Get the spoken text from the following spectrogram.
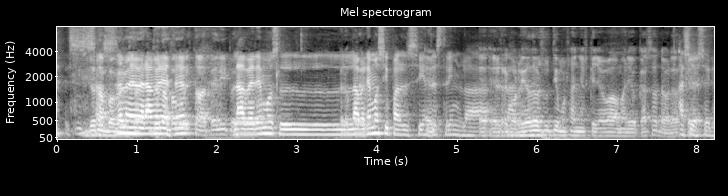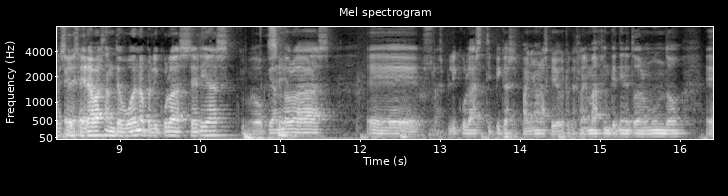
Yo tampoco, se lo deberá yo tampoco he merecer. visto la peli, pero La veremos, pero la veremos y para el siguiente el- stream la. El, la- recorrido de los últimos años que llevaba Mario Casas, la verdad Ha es sido que serio, sí, sí. era bastante bueno, películas serias, obviando las, eh, pues, las películas típicas españolas, que yo creo que es la imagen que tiene todo el mundo, eh,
